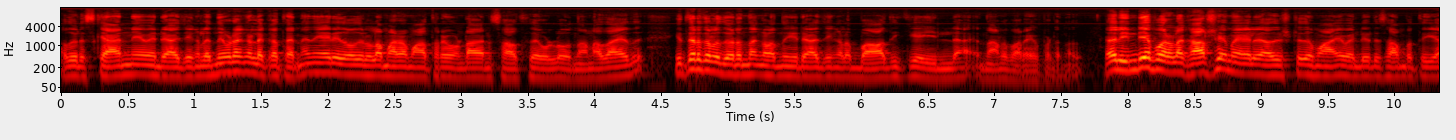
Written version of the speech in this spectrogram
അതുപോലെ സ്കാൻഡിനേവ്യൻ രാജ്യങ്ങൾ എന്നിവിടങ്ങളിലൊക്കെ തന്നെ നേരിയ തോതിലുള്ള മഴ മാത്രമേ ഉണ്ടാകാൻ സാധ്യതയുള്ളൂ എന്നാണ്. അതായത് ഇത്തരത്തിലുള്ള ദുരന്തങ്ങളൊന്നും ഈ രാജ്യങ്ങളെ ബാധിക്കുകയില്ല എന്നാണ് പറയപ്പെടുന്നത്. അതിൽ ഇന്ത്യ പോലുള്ള കാർഷിക മേഖല അധിഷ്ഠിതമായ വലിയൊരു സാമ്പത്തിക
